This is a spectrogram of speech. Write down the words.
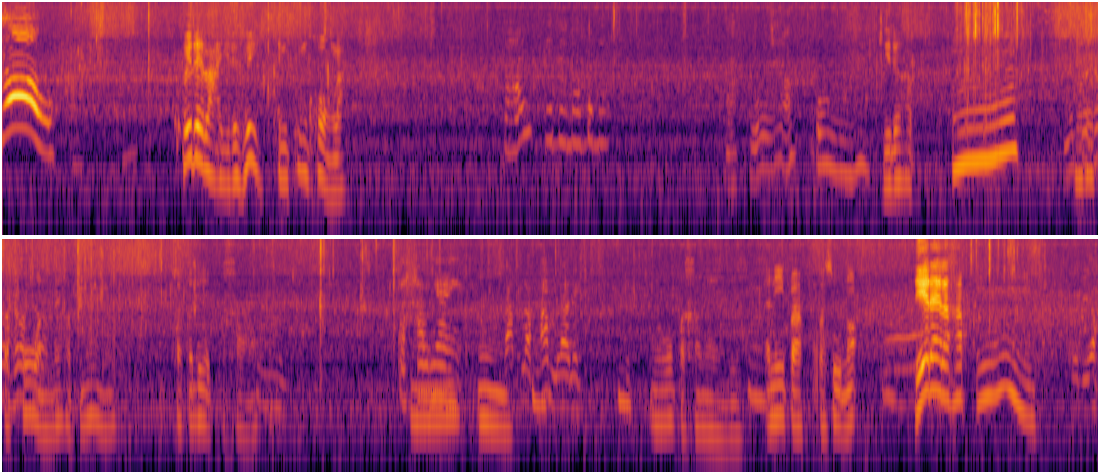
โย่เฮ้ยได้หลายอยู่เลยเฮ้ยเป็นครึ่งของละ ไปกินไปนู่นไปนี่โอ้โหโอ้โห นี่เด้อครับอืมไม่ได้ปลาโคนนะครับนี่นะปลากระเดือกปลาขาวปลาข้าวใหญ่อืมรับรับทำแล้วนี่โอ้ปลาขาวใหญ่ดีอืมอันนี้ปลาปลาสูตรเนาะเดี๋ยวได้แล้วครับ อืมเดี๋ยว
